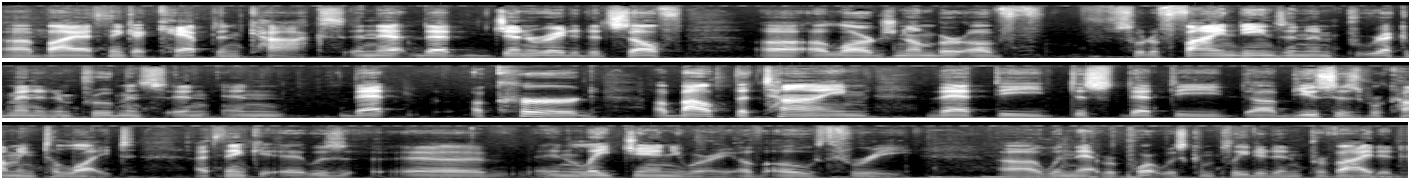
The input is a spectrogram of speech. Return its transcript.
uh, by I think a Captain Cox, and that that generated itself uh, a large number of sort of findings and imp- recommended improvements, and and that occurred about the time that the that the abuses were coming to light. I think it was uh, in late January of 03 uh, when that report was completed and provided.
